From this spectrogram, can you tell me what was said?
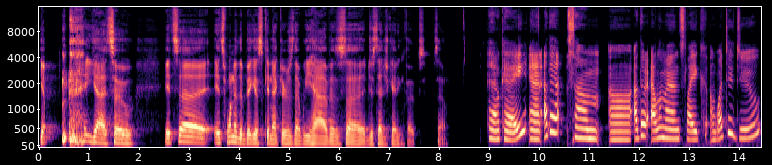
Yep. yeah. So it's uh it's one of the biggest connectors that we have is uh, just educating folks. So. Okay, and are there some uh, other elements like uh, what do you do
